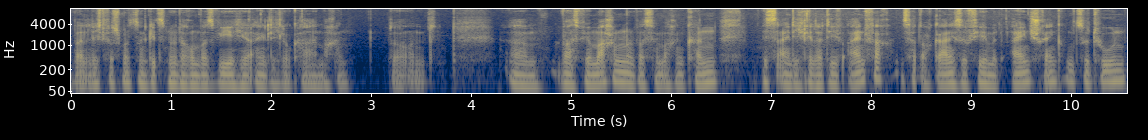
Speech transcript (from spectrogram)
bei Lichtverschmutzung geht es nur darum, was wir hier eigentlich lokal machen. So und Ähm, was wir machen und was wir machen können, ist eigentlich relativ einfach. Es hat auch gar nicht so viel mit Einschränkungen zu tun.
